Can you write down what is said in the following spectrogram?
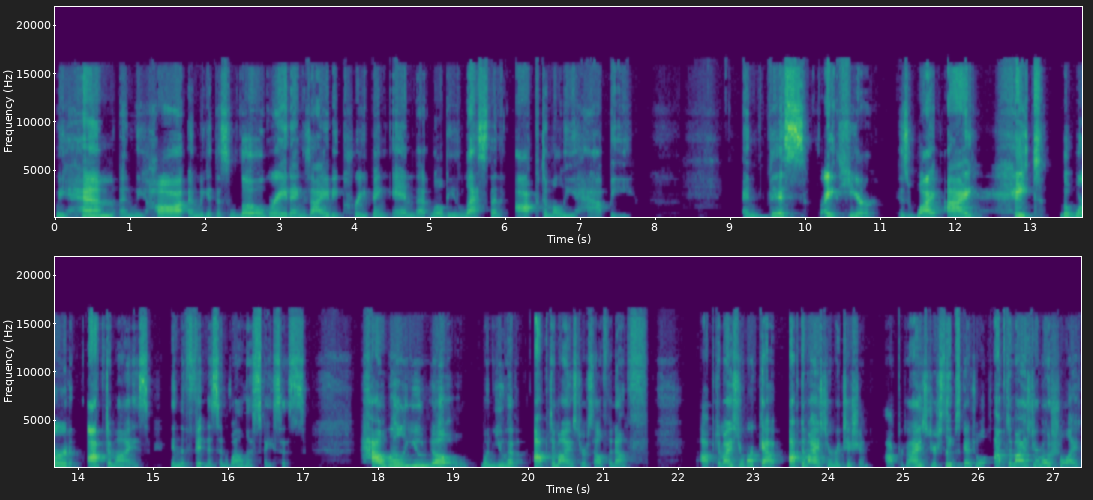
We hem and we haw, and we get this low grade anxiety creeping in that will be less than optimally happy. And this right here is why I hate the word optimize in the fitness and wellness spaces. How will you know when you have optimized yourself enough? Optimized your workout, optimized your nutrition, optimized your sleep schedule, optimized your emotional life,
